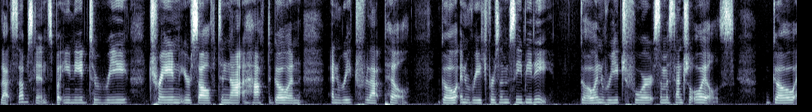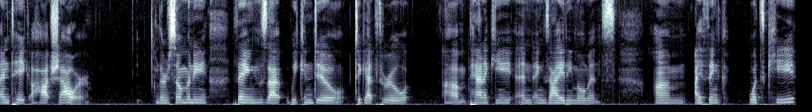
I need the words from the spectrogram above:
that substance. But you need to retrain yourself to not have to go and, and reach for that pill. Go and reach for some CBD. Go and reach for some essential oils. Go and take a hot shower. There's so many things that we can do to get through um, panicky and anxiety moments. Um, I think what's key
